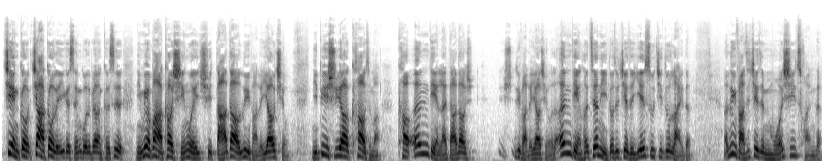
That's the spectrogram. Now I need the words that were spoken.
建构架构的一个神国的标准。可是你没有办法靠行为去达到律法的要求。你必须要靠什么？靠恩典来达到律法的要求。我的恩典和真理都是借着耶稣基督来的，啊，律法是借着摩西传的。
